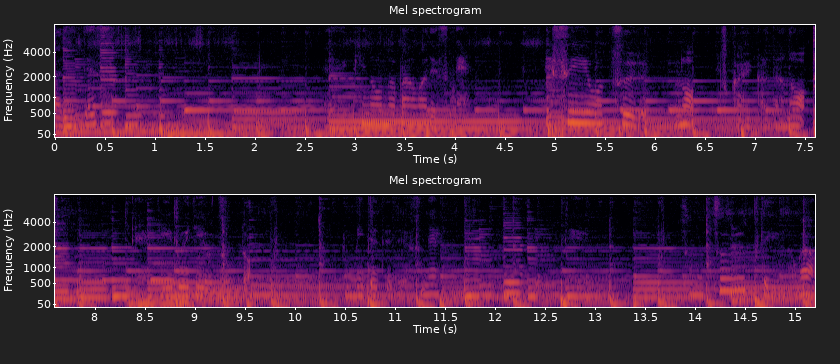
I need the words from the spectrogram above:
バリンです、えー、昨日の晩はですね SEO ツールの使い方の、えー、DVD をずっと見ててですね、えー、そのツールっていうのが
